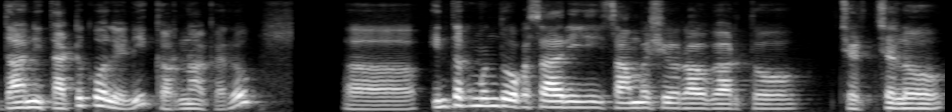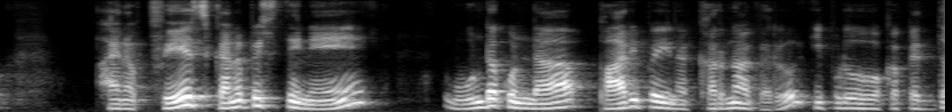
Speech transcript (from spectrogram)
దాన్ని తట్టుకోలేని కరుణాకరు ఇంతకుముందు ఒకసారి సాంబశివరావు గారితో చర్చలో ఆయన ఫేస్ కనిపిస్తేనే ఉండకుండా పారిపోయిన కరుణాకరు ఇప్పుడు ఒక పెద్ద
